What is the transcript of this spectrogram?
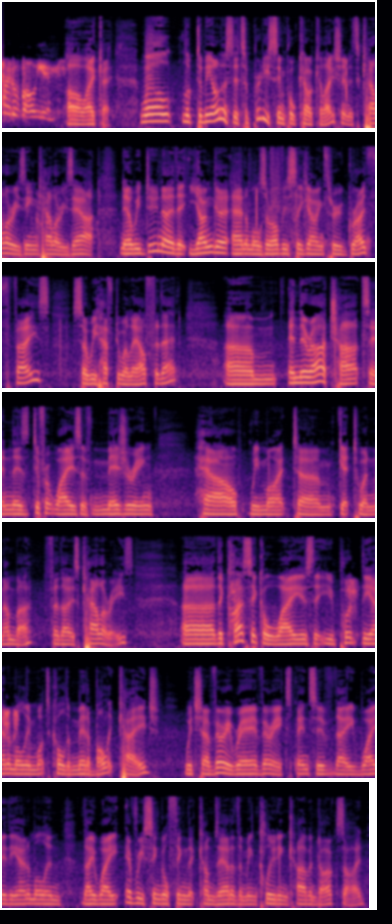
Total volume. Oh, okay. Well, look, to be honest, it's a pretty simple calculation. It's calories in, calories out. Now, we do know that younger animals are obviously going through growth phase, so we have to allow for that. Um, and there are charts and there's different ways of measuring how we might um, get to a number for those calories. Uh, the classical way is that you put the animal in what's called a metabolic cage, which are very rare, very expensive. They weigh the animal and they weigh every single thing that comes out of them, including carbon dioxide.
